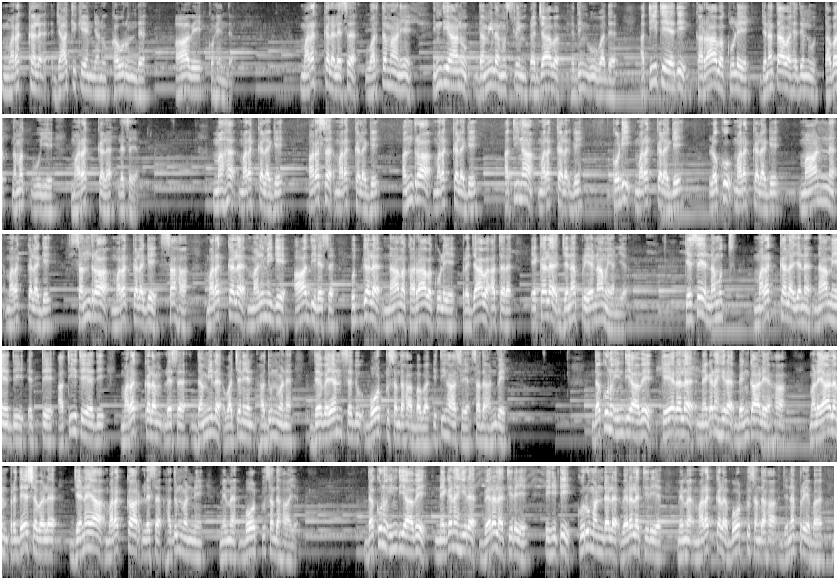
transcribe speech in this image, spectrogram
ಮರಕ್ಕಲ ಜಾತಿಕೆಯನ್ ಜನು ಕೌರುಂದ ಆವೆ ಕೊಹೆಂದ. ಮರಕ್ಕಲ ಲೆಸ ವರ್ತಮಾನೆಯೇ ಇಂದಿಯಾನು ದಮಿಲ Muslim ಪ್ರಜಾವ ಹೆದಿನ್ವು ವದ ಅತೀತೆಯದಿ ಕರಾವ ಕುಳೆ ಜನತಾವ ಹೆದಿನ್ವು ತವತ್ ನಮಕ್ ವೂಯೆ ಮರಕ್ಕಲ ಲೆಸೆಯ. ಮಹ ಮರಕ್ಕಲಗೆ ಅರಸ ಮರಕ್ಕಲಗೆ ಅಂದ್ರ ಮರಕ್ಕಲಗೆ ಅತಿನಾ ಮರಕ್ಕಲಗೆ ಕೊಡಿ ಮರಕ್ಕಲಗೆ ಲೊಕು ಮರಕ್ಕಲಗೆ ಮಾನ್ನ ಮರಕ್ಕಲಗೆ ಸಂದ್ರಾ ಮರಕ್ಕಲಗೆ ಸಹ ಮರಕ್ಕಲ ಮಳಿಮಿಗೆ ಆದಿ ಲೆಸ ಪುದ್ಗಲ ನಾಮ ಕರಾವ ಕುಳೆಯೆ ಪ್ರಜಾವ ಅತರ ಎಕಲ ಜನಪ್ರಿಯ ನಾಮಯನ್ಯ ಕೆಸೆ ನಮುತ್ මරක්කල යන නාමයේදී එත්තේ අතීතයේදී මරක්කලම් ලෙස දමිල වචනයෙන් හඳුන්වන දෙවයන් සැදු බෝට්ටු සඳහා බව ඉතිහාසය සඳහන් වේ. දකුණු ඉන්දියාවේ කේරල නැගනහිර බෙංගාලය හා මලයාලම් ප්‍රදේශවල ජනයා මරක්කාර් ලෙස හඳුන්වන්නේ මෙම බෝට්ටු සඳහාය. දකුණු ඉන්දියාවේ නැගනහිර වෙරළ තිරයේ පිහිටි කුරුමණ්ඩල වෙරළ තිරිය මෙම මරක්කල බෝට්ටු සඳහා ජනප්‍රිය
